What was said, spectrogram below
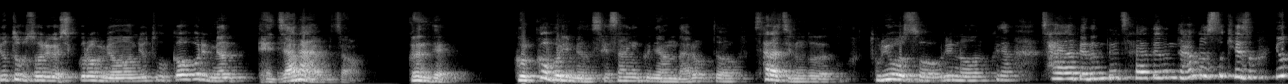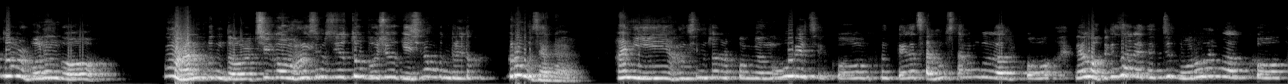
유튜브 소리가 시끄러우면 유튜브 꺼버리면 되잖아요. 그죠? 그런데 그걸 꺼버리면 세상이 그냥 나로부터 사라지는 것 같고 두려워서 우리는 그냥 사야 되는데 사야 되는데 하면서 계속 유튜브를 보는 거 많은 분들 지금 항심수 유튜브 보시고 계시는 분들도 그런 거잖아요. 아니 항심소를 보면 우울해지고 내가 잘못 사는 것 같고 내가 어떻게 살아야 되는지 모르는 것 같고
